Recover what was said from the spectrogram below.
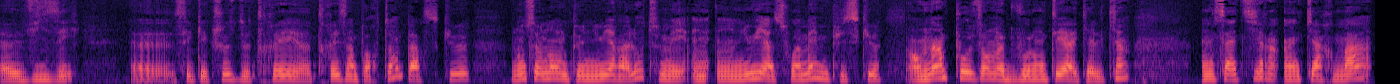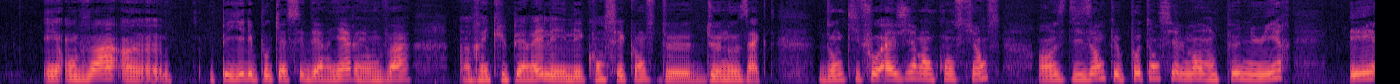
euh, visée, euh, c'est quelque chose de très, important parce que non seulement on peut nuire à l'autre, mais on nuit à soi-même puisque en imposant notre volonté à quelqu'un, on s'attire un karma et on va euh, payer les pots cassés derrière et on va récupérer les, conséquences de, nos actes. Donc il faut agir en conscience en se disant que potentiellement on peut nuire et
